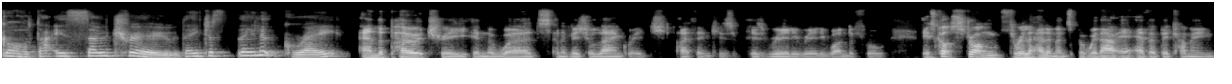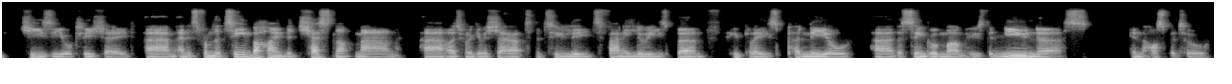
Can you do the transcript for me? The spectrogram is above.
God, that is so true. They just they look great. and the poetry in the words and the visual language i think is is really really wonderful it's got strong thriller elements but without it ever becoming cheesy or cliched um, and it's from the team behind the chestnut man uh, i just want to give a shout out to the two leads fanny louise bernth who plays Pernille, uh, the single mum who's the new nurse in the hospital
